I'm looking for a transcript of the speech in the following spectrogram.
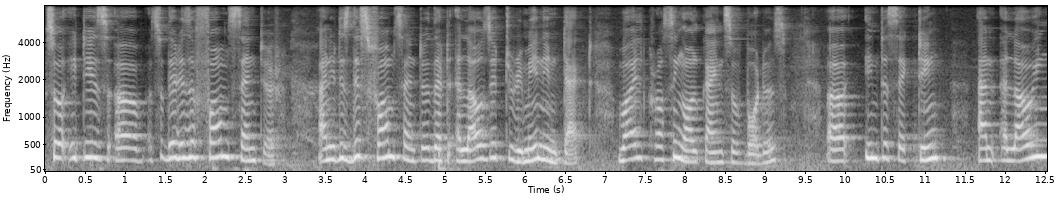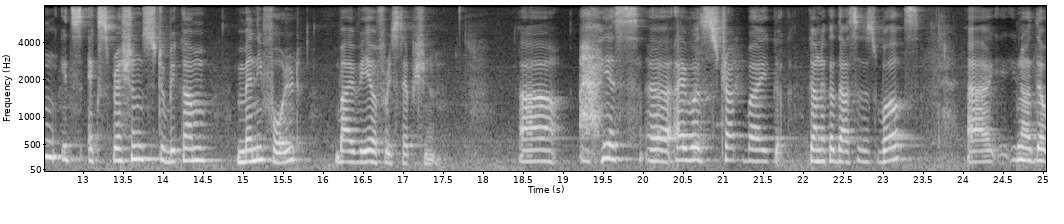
So it is, uh, so there is a firm center, and it is this firm center that allows it to remain intact while crossing all kinds of borders, uh, intersecting and allowing its expressions to become manifold by way of reception. Uh, yes, uh, I was struck by Kanakadasa's works. Uh, you know, the,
